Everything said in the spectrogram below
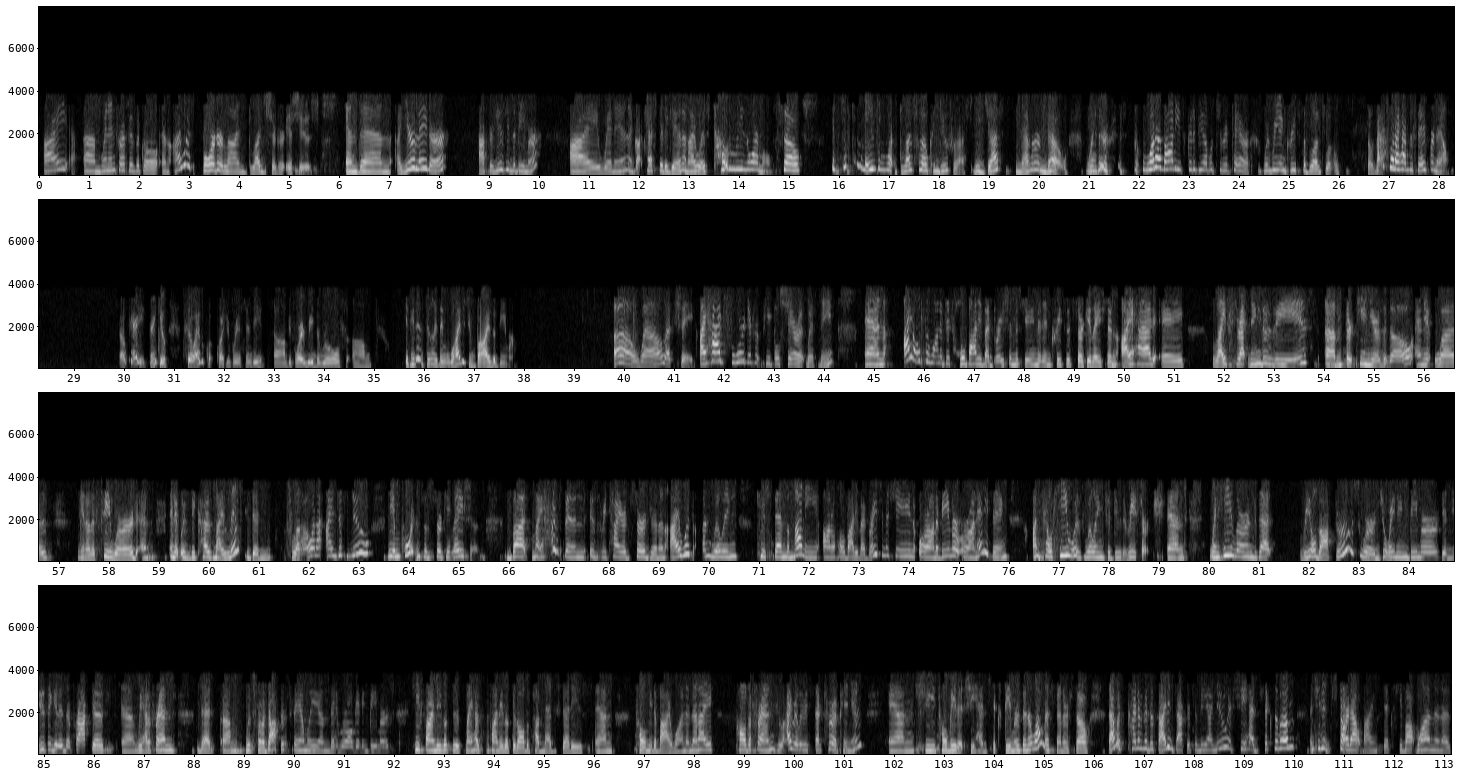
I um, went in for a physical, and I was borderline blood sugar issues. And then a year later, after using the BEMER, I went in and got tested again, and I was totally normal. So it's just amazing what blood flow can do for us. We just never know whether what our body's going to be able to repair when we increase the blood flow. So that's what I have to say for now. Okay, thank you. So I have a qu- question for you, Cyndy. Uh, before I read the rules, um, if you didn't feel anything, why did you buy the BEMER? Oh, well, let's see. I had four different people share it with me. And I also wanted this whole body vibration machine that increases circulation. I had a life-threatening disease um, 13 years ago, and it was, you know, the C word, and and it was because my lymph didn't flow, and I, I just knew the importance of circulation. But my husband is a retired surgeon, and I was unwilling to spend the money on a whole body vibration machine or on a BEMER or on anything until he was willing to do the research. And when he learned that real doctors were joining BEMER and using it in their practice, and we had a friend that um, was from a doctor's family, and they were all getting BEMERs he finally looked at my husband finally looked at all the PubMed studies and told me to buy one. And then I called a friend who I really respect her opinion, and she told me that she had six BEMERs in her wellness center. So that was kind of the deciding factor for me. I knew if she had six of them, and she didn't start out buying six, she bought one, and as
